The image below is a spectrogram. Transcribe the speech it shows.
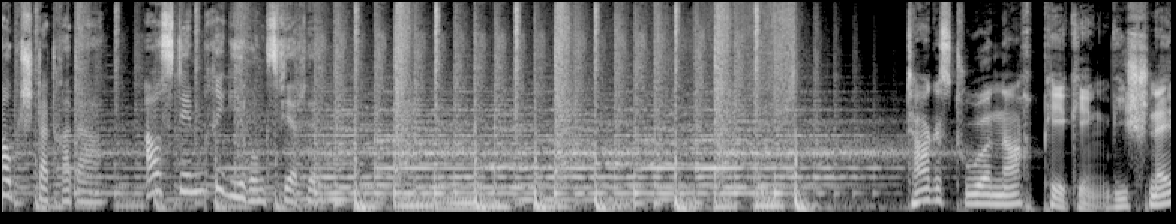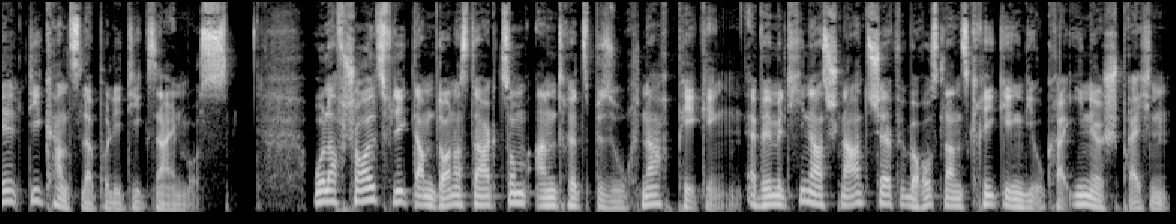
Hauptstadtradar aus dem Regierungsviertel. Tagestour nach Peking, wie schnell die Kanzlerpolitik sein muss. Olaf Scholz fliegt am Donnerstag zum Antrittsbesuch nach Peking. Er will mit Chinas Staatschef über Russlands Krieg gegen die Ukraine sprechen.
